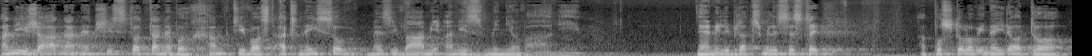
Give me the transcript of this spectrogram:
ani žádná nečistota nebo chamtivost, ať nejsou mezi vámi ani zmiňování. Ne, milí bratři, milí sestry, apostolovi nejde o to,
